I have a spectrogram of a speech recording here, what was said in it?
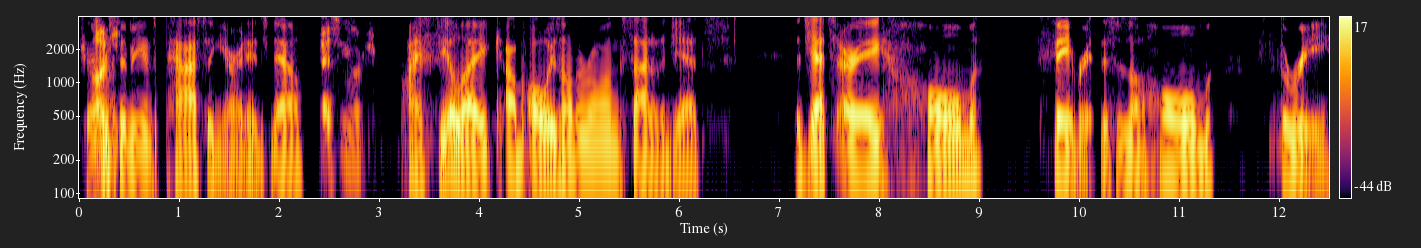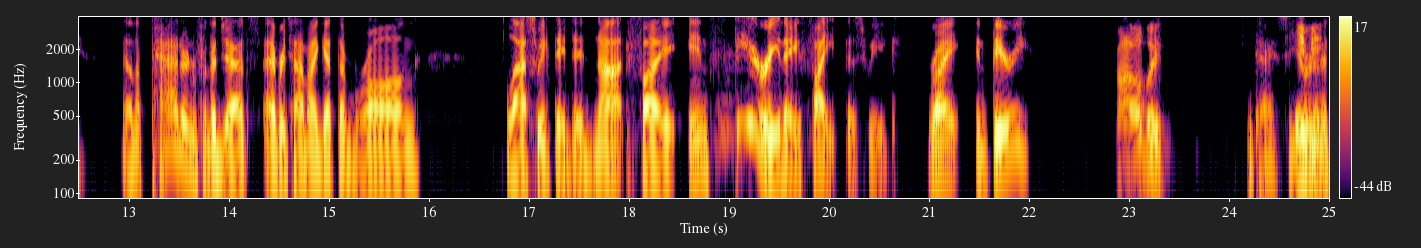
Trevor Under. Siemian's passing yardage. Now, Passing yards. I feel like I'm always on the wrong side of the Jets. The Jets are a home favorite. This is a home three. Now, the pattern for the Jets, every time I get them wrong, last week they did not fight. In theory, they fight this week, right? In theory? Probably. Okay. So you're going to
